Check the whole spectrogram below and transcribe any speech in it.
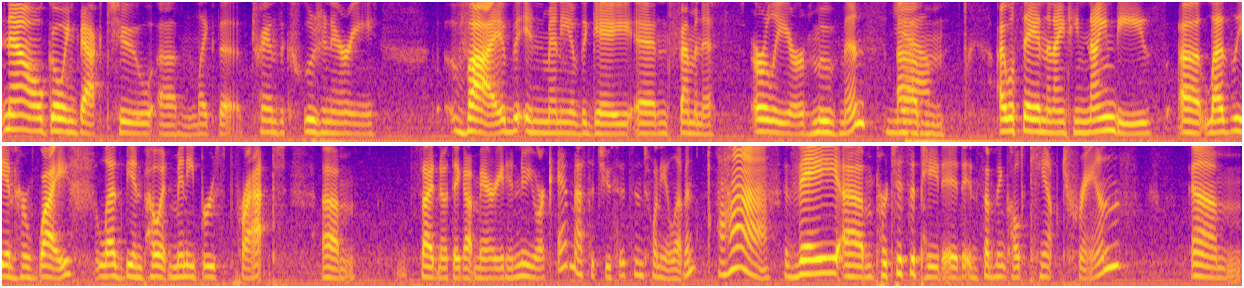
now going back to um, like the trans exclusionary vibe in many of the gay and feminists earlier movements. Yeah. Um, I will say in the 1990s, uh, Leslie and her wife, lesbian poet Minnie Bruce Pratt, um, side note, they got married in New York and Massachusetts in 2011 Haha. they um, participated in something called Camp Trans, um,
